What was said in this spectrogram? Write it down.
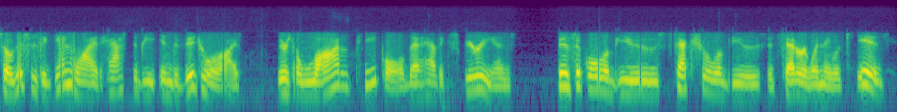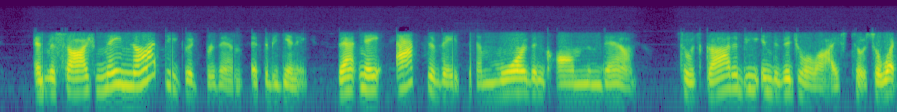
So this is again why it has to be individualized. There's a lot of people that have experienced physical abuse, sexual abuse, etc. when they were kids, and massage may not be good for them at the beginning. That may activate them more than calm them down. So it's got to be individualized. So so what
